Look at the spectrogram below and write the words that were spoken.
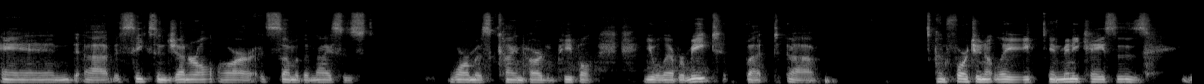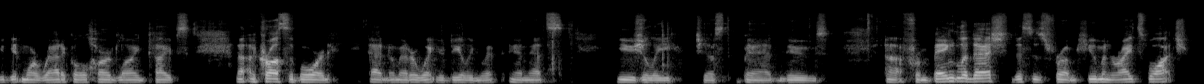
and uh, Sikhs in general are some of the nicest warmest, kind-hearted people you will ever meet. But uh, unfortunately, in many cases, you get more radical, hardline types uh, across the board, uh, no matter what you're dealing with. And that's usually just bad news. Uh, from Bangladesh, this is from Human Rights Watch.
